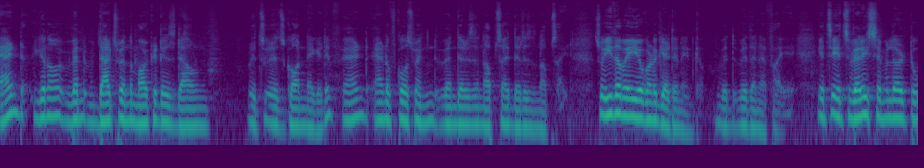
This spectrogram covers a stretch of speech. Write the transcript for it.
And you know when that's when the market is down it's it's gone negative. And and of course when when there is an upside there is an upside. So either way you're going to get an income with with an FIA it's it's very similar to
